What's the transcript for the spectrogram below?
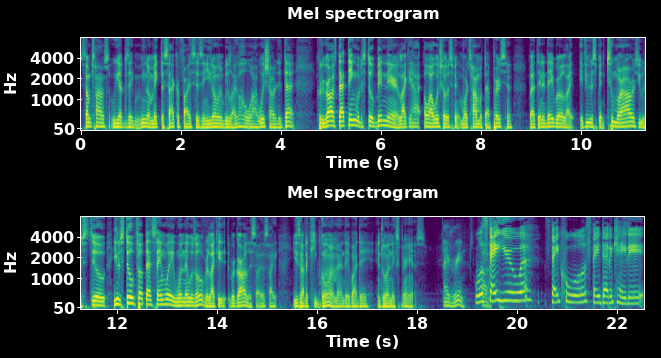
sometimes we have to take, you know, make the sacrifices, and you don't want to be like, oh, well, I wish I would did that. Because regardless, that thing would have still been there. Like, oh, I wish I would have spent more time with that person. But at the end of the day, bro, like, if you would have spent two more hours, you would have still, you would have still felt that same way when it was over. Like, regardless, like, it's like you just got to keep going, man, day by day, enjoying the experience. I agree. Well, uh. stay you, stay cool, stay dedicated,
